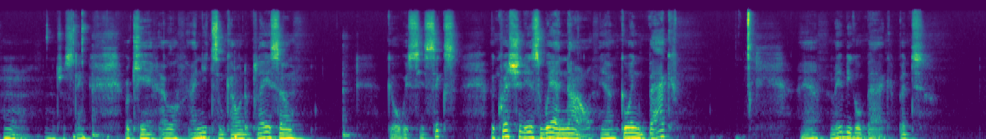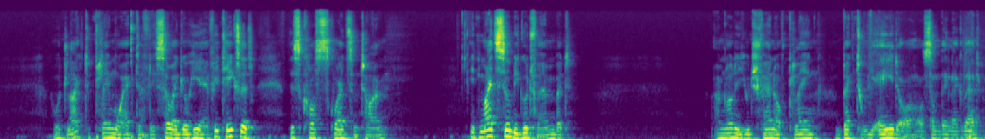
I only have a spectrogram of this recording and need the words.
Hmm interesting. Okay I will I need some counterplay so go with c6 the question is where now? Yeah going back? Yeah maybe go back but I would like to play more actively so I go here. If he takes it this costs quite some time. It might still be good for him but I'm not a huge fan of playing back to e8 or, or something like that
